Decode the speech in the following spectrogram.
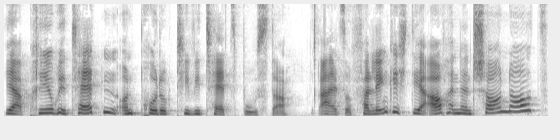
ja, Prioritäten und Produktivitätsbooster. Also verlinke ich dir auch in den Show Notes.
